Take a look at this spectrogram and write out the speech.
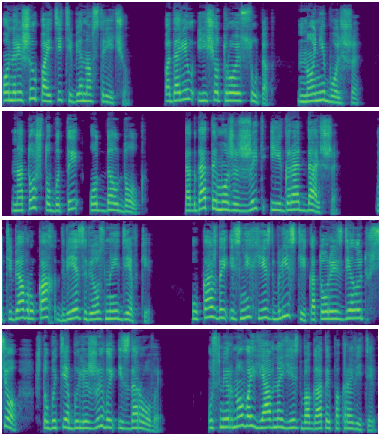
Он решил пойти тебе навстречу. Подарил еще трое суток, но не больше, на то, чтобы ты отдал долг. Тогда ты можешь жить и играть дальше. У тебя в руках две звездные девки. У каждой из них есть близкие, которые сделают все, чтобы те были живы и здоровы. У Смирновой явно есть богатый покровитель.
